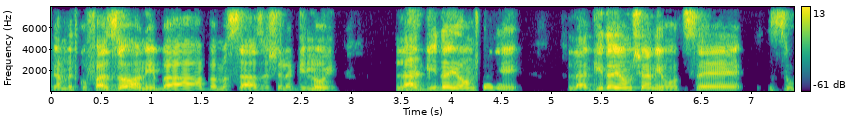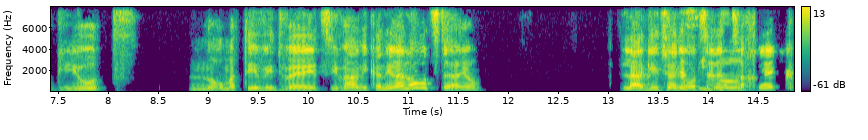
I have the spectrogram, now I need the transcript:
גם בתקופה זו אני במסע הזה של הגילוי. להגיד היום שאני, להגיד היום שאני רוצה זוגיות נורמטיבית ויציבה, אני כנראה לא רוצה היום. להגיד שאני רוצה לשחק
